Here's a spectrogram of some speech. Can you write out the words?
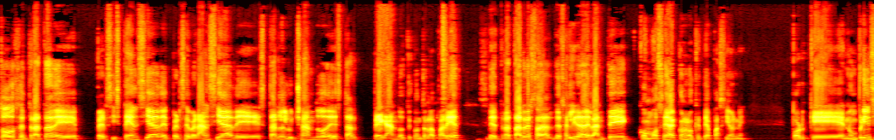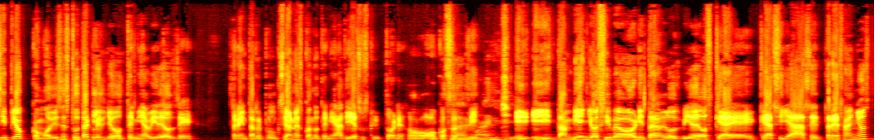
todo se trata de persistencia, de perseverancia, de estarle luchando, de estar pegándote contra la pared, de tratar de, de salir adelante como sea con lo que te apasione. Porque en un principio, como dices tú, Tacles, yo tenía videos de 30 reproducciones cuando tenía 10 suscriptores o, o cosas así. Y, y también yo sí veo ahorita los videos que, que hacía hace tres años,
